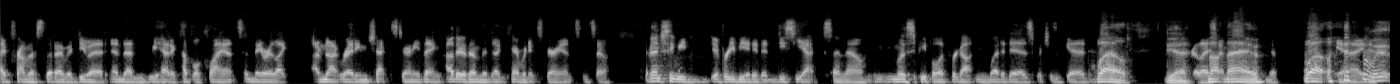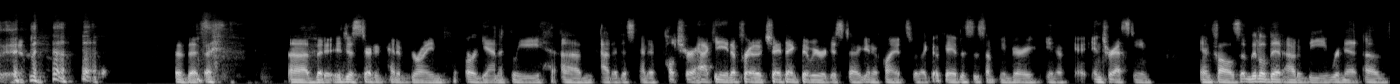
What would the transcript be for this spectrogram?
I promised that I would do it. And then we had a couple clients, and they were like, I'm not writing checks to anything other than the Doug Cameron experience. And so eventually we abbreviated it DCX, and now most people have forgotten what it is, which is good. Well, yeah, not I'm, now. well, yeah. I, you know, uh, but it, it, just started kind of growing organically um, out of this kind of culture hacking approach. I think that we were just, uh, you know, clients were like, okay, this is something very, you know, interesting and falls a little bit out of the remit of,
